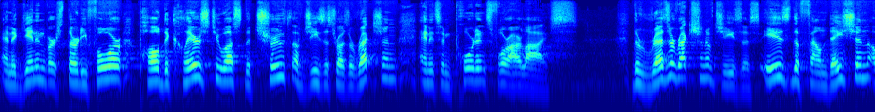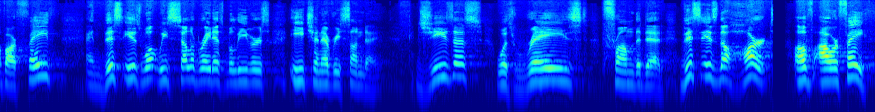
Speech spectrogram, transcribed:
and again in verse 34, Paul declares to us the truth of Jesus' resurrection and its importance for our lives. The resurrection of Jesus is the foundation of our faith, and this is what we celebrate as believers each and every Sunday. Jesus was raised from the dead. This is the heart of our faith.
